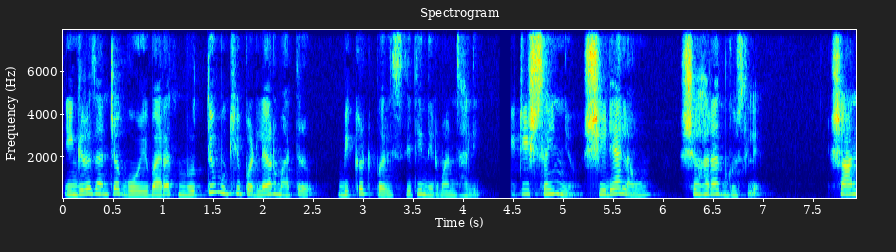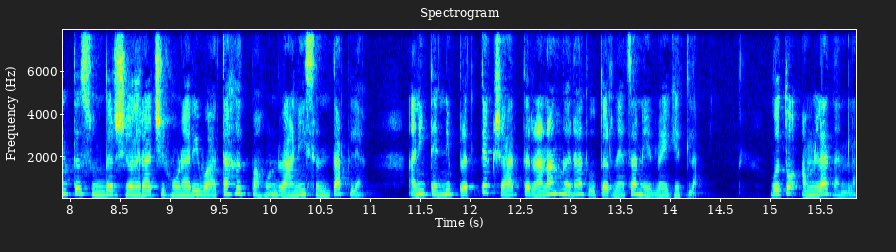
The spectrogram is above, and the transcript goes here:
इंग्रजांच्या गोळीबारात मृत्युमुखी पडल्यावर मात्र बिकट परिस्थिती निर्माण झाली. ब्रिटिश सैन्य शिड्या लावून शहरात घुसले. शांत सुंदर शहराची होणारी वाताहत पाहून राणी संतापल्या. आणि त्यांनी प्रत्यक्षात रणांगणात उतरण्याचा निर्णय घेतला व तो अंमलात आणला.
